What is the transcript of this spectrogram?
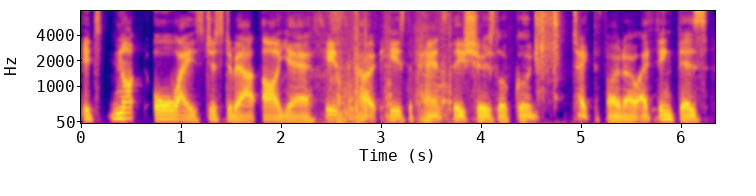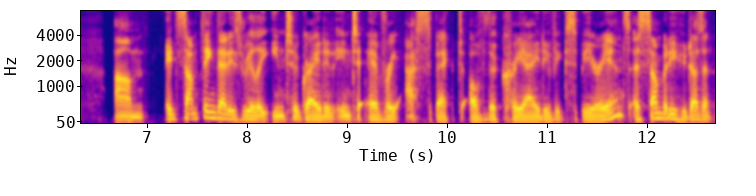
it's not always just about, oh yeah, here's the coat, here's the pants, these shoes look good, take the photo. I think there's um it's something that is really integrated into every aspect of the creative experience. As somebody who doesn't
